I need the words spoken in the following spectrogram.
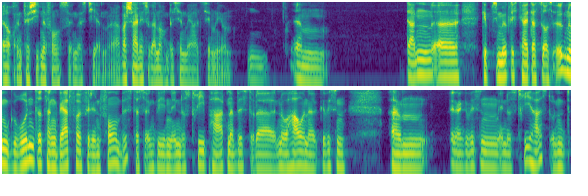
auch in verschiedene Fonds zu investieren. wahrscheinlich sogar noch ein bisschen mehr als 10 Millionen. Mhm. Ähm, dann äh, gibt es die Möglichkeit, dass du aus irgendeinem Grund sozusagen wertvoll für den Fonds bist, dass du irgendwie ein Industriepartner bist oder Know-how in einer gewissen ähm, in einer gewissen Industrie hast und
